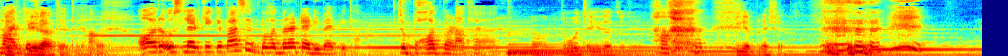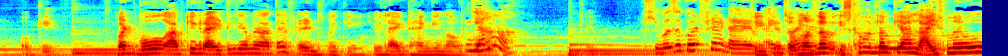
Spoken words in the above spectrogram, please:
मार के फेंकते थे हाँ। और उस लड़के के पास एक बहुत बड़ा टेडी बेयर भी था जो बहुत बड़ा था यार। हाँ तो वो चाहिए था तुझे। हाँ। प्रेशर ओके बट वो आपके क्राइटेरिया में आता है फ्रेंड्स में कि यू लाइक हैंगिंग आउट या he was a good friend I ठीक है तो मतलब इसका मतलब क्या लाइफ में वो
